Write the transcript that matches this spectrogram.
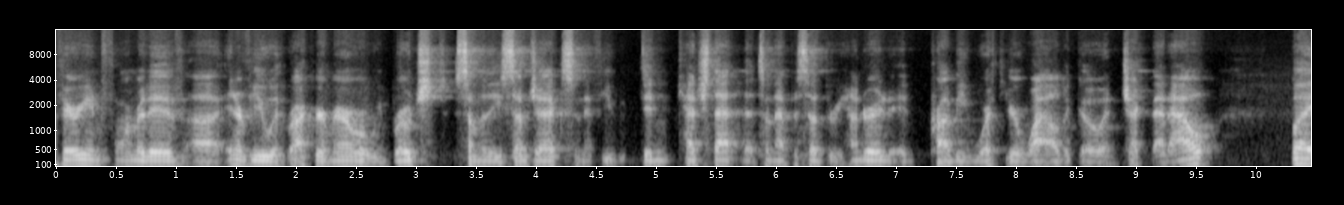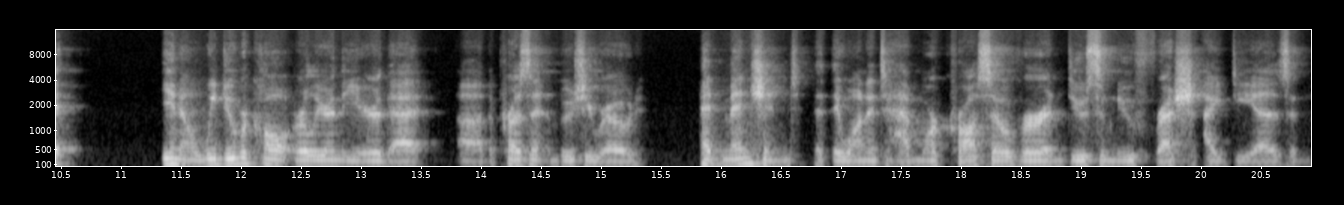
very informative uh, interview with Rocky Romero where we broached some of these subjects. And if you didn't catch that, that's on episode 300. It'd probably be worth your while to go and check that out. But, you know, we do recall earlier in the year that uh, the president of Bushiroad had mentioned that they wanted to have more crossover and do some new, fresh ideas. And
